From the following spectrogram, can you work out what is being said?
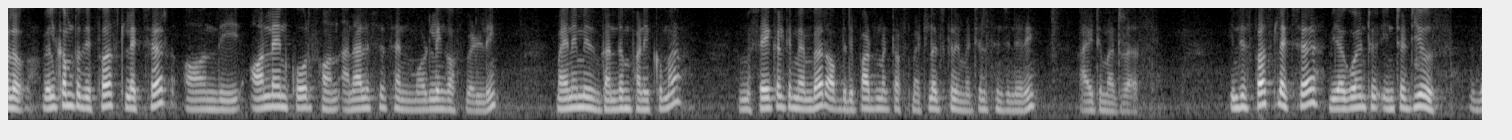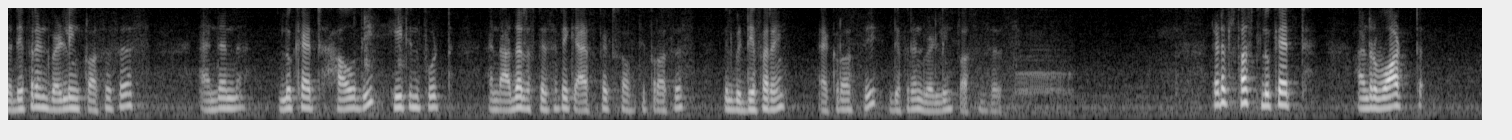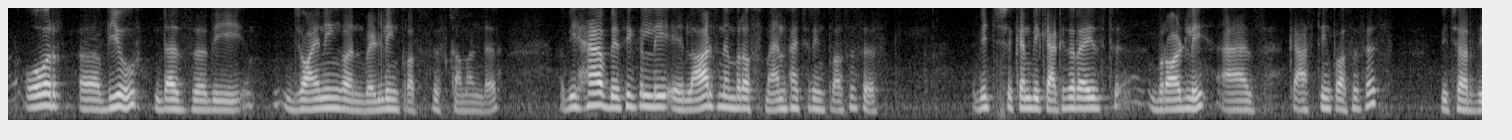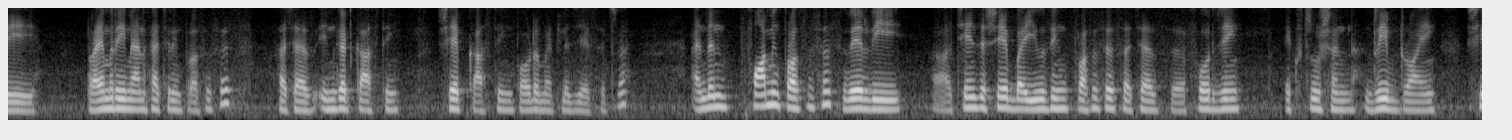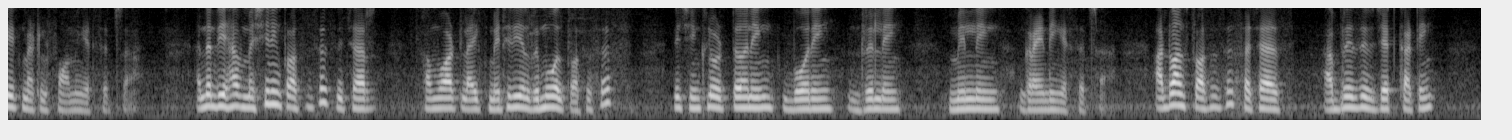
Hello, welcome to the first lecture on the online course on analysis and modeling of welding. My name is Gandham Phanikumar. I am a faculty member of the Department of Metallurgical and Materials Engineering, IIT Madras. In this first lecture, we are going to introduce the different welding processes and then look at how the heat input and other specific aspects of the process will be differing across the different welding processes. Let us first look at under what overview does uh, the joining and welding processes come under. We have basically a large number of manufacturing processes which can be categorized broadly as casting processes which are the primary manufacturing processes such as ingot casting, shape casting, powder metallurgy etc. And then forming processes where we uh, change the shape by using processes such as uh, forging, extrusion, drip drawing, sheet metal forming etc. And then we have machining processes which are somewhat like material removal processes which include turning, boring, drilling, milling, grinding etc. Advanced processes such as abrasive jet cutting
